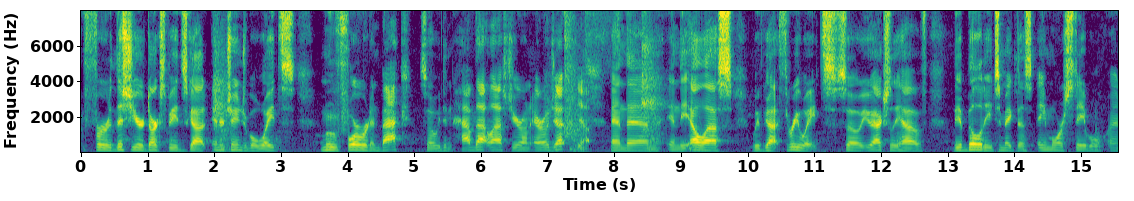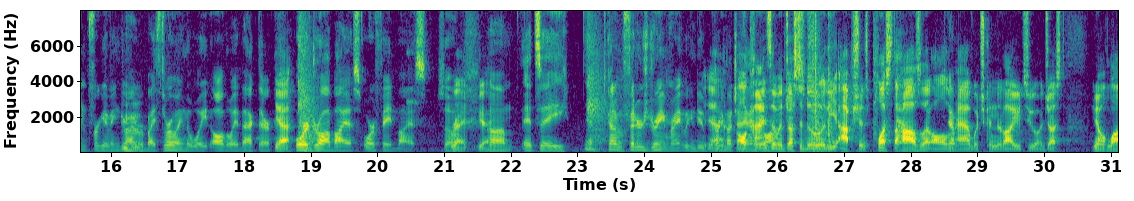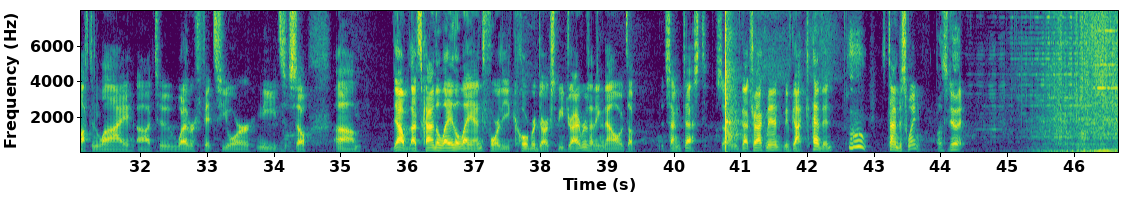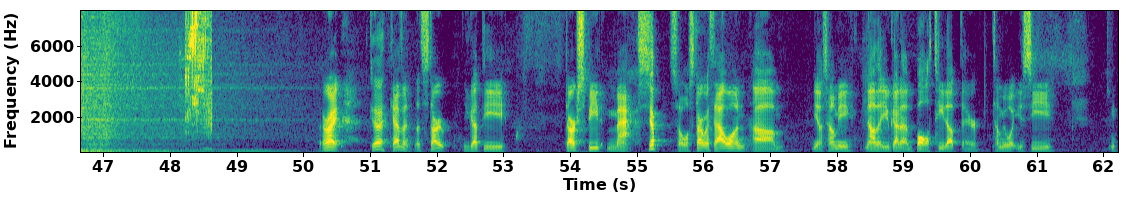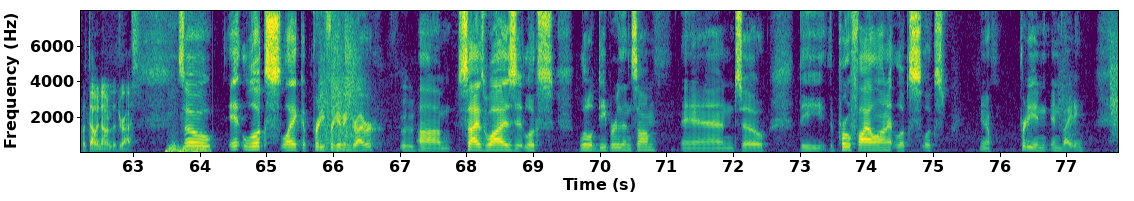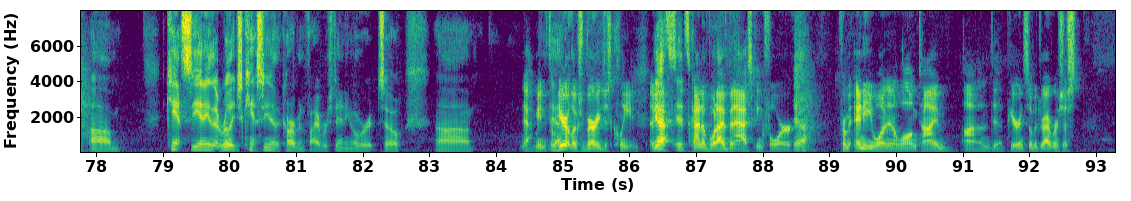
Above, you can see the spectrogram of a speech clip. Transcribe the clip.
for this year, Dark Speed's got interchangeable weights moved forward and back. So we didn't have that last year on Aerojet. yeah. And then in the LS, we've got three weights. So you actually have the ability to make this a more stable and forgiving driver by throwing the weight all the way back there. Mm-hmm. Yeah. Or draw bias or fade bias. So Right, yeah. um, it's a yeah, it's kind of a fitter's dream, right? We can do Yeah, pretty much all kinds of adjustability options, plus the hosel that all of them have, which can allow you to adjust, you know, loft and lie uh, to whatever fits your needs. So, um, yeah, that's kind of the lay of the land for the Cobra Dark Speed drivers. I think now it's up, it's time to test. So we've got TrackMan, we've got Kevin. It's time to swing. Let's do it. All right, Good. Kevin, let's start. You got the Dark Speed Max. Yep. So we'll start with that one. Um, you know, tell me now that you've got a ball teed up there. Tell me what you see You put that one down to the dress. So it looks like a pretty forgiving driver. Mm-hmm. Um, size wise, it looks a little deeper than some, and so the the profile on it looks looks you know pretty in, inviting. Um, can't see any of the really just can't see any of the carbon fiber standing over it. So uh, Yeah, I mean, from Yeah. here it looks very just clean. I mean, Yeah, it's, it- it's kind of what I've been asking for yeah, from anyone in a long time on the appearance of a driver is just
